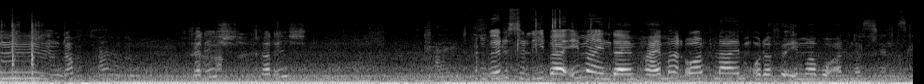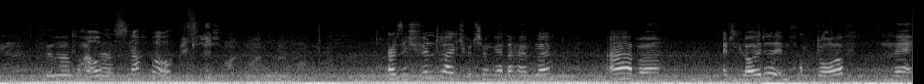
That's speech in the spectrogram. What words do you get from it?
Ähm, doch? Raddisch? Kalt. Würdest du lieber immer in deinem Heimatort bleiben oder für immer woanders hinziehen? Für immer Kann man auch woanders. ins Nachbarort Wirklich, ich wollte mal. Also ich finde halt, ich würde schon gerne daheim bleiben. Aber die Leute im Dorf, ne,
